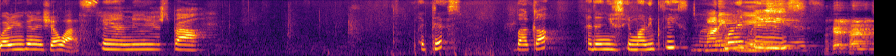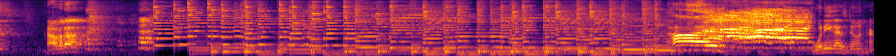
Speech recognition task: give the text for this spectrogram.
what are you going to show us? And New Year's bell. Like this. Back up. And then you see money, please. Money, Money, please. Okay, parents, cough it up. Hi. What are you guys doing here?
